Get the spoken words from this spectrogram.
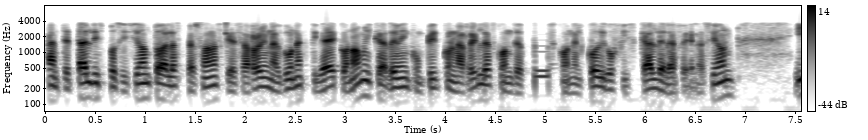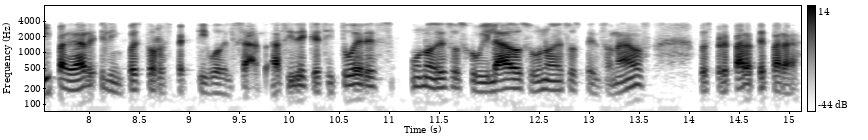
Ante tal disposición, todas las personas que desarrollen alguna actividad económica deben cumplir con las reglas con, con el Código Fiscal de la Federación y pagar el impuesto respectivo del SAT. Así de que si tú eres uno de esos jubilados o uno de esos pensionados, pues prepárate para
